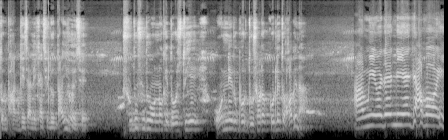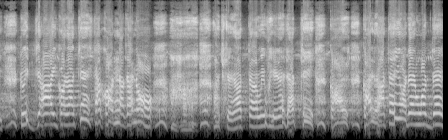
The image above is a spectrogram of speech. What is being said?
তোর ভাগ্যে যা লেখা ছিল তাই হয়েছে। শুধু শুধু অন্যকে দোষ দিয়ে অন্যের উপর দোষারোপ করলে তো হবে না। আমি ওদের নিয়ে যাবই। তুই যাই করার চেষ্টা কর না কেন? আজকে রাতটা আমি ফিরে যাচ্ছি। কাল কাল রাতেই ওদের মধ্যে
